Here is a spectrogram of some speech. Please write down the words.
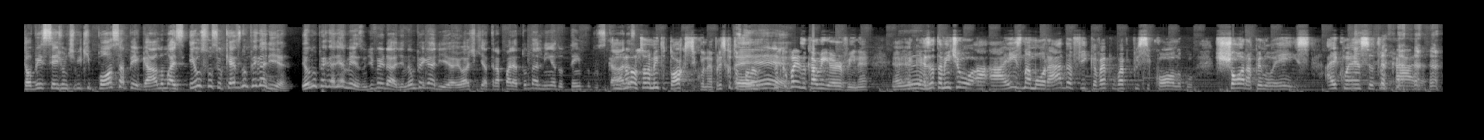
talvez seja um time que possa pegá-lo, mas eu, se fosse o Kevs, não pegaria. Eu não pegaria mesmo, de verdade, não pegaria. Eu acho que atrapalha toda a linha do tempo dos caras. É um relacionamento tóxico, né? Por isso que eu tô é... falando. Por isso que eu falei do Kyrie Irving, né? É, é exatamente o, a, a ex-namorada fica, vai pro, vai pro psicólogo, chora pelo ex, aí conhece outro cara,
